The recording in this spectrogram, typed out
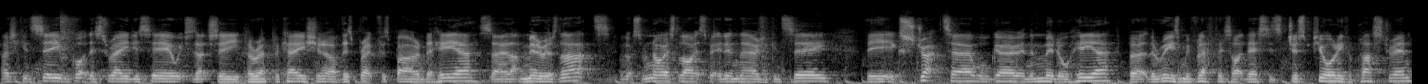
As you can see we've got this radius here which is actually a replication of this breakfast bar under here so that mirrors that. We've got some nice lights fitted in there as you can see. The extractor will go in the middle here, but the reason we've left this like this is just purely for plastering.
